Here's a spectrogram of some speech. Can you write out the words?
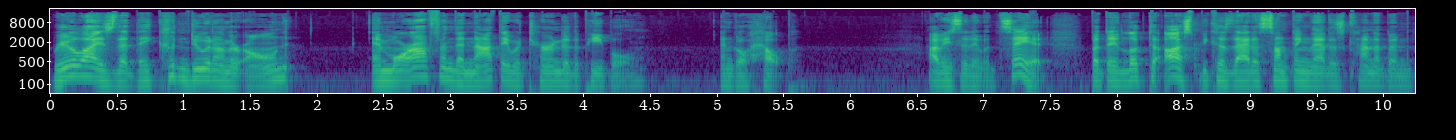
realize that they couldn't do it on their own, and more often than not, they would turn to the people and go help. Obviously, they would say it, but they look to us because that is something that has kind of been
